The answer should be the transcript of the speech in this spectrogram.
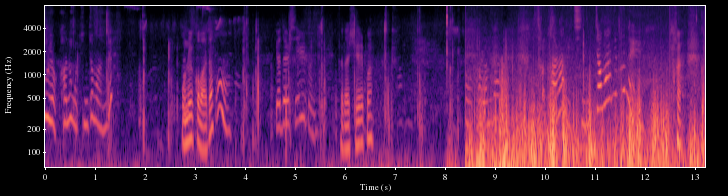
뭐야, 가는 거 진짜 많은데? 오늘 거 맞아? 어. 8시 1분. 8시 1분 어, 바람 바람. 바람이 진짜 많이 부네.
